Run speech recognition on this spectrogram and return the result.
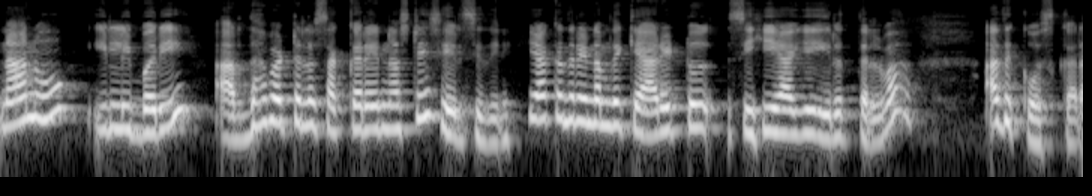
ನಾನು ಇಲ್ಲಿ ಬರೀ ಅರ್ಧ ಬಟ್ಟಲು ಸಕ್ಕರೆಯನ್ನಷ್ಟೇ ಸೇರಿಸಿದ್ದೀನಿ. ಯಾಕಂದರೆ ನಮ್ಮದು ಕ್ಯಾರೆಟು ಸಿಹಿಯಾಗಿ ಇರುತ್ತಲ್ವ? ಅದಕ್ಕೋಸ್ಕರ.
